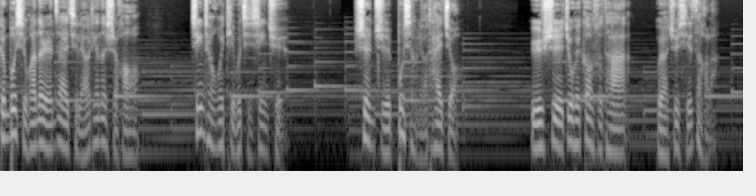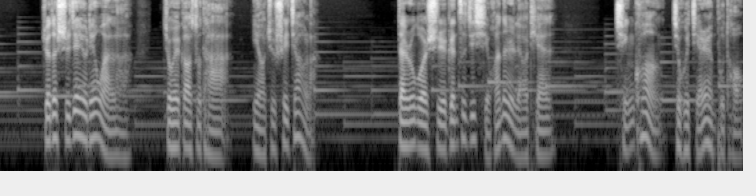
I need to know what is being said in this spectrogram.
跟不喜欢的人在一起聊天的时候，经常会提不起兴趣，甚至不想聊太久，于是就会告诉他我要去洗澡了。觉得时间有点晚了，就会告诉他你要去睡觉了。但如果是跟自己喜欢的人聊天，情况就会截然不同。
